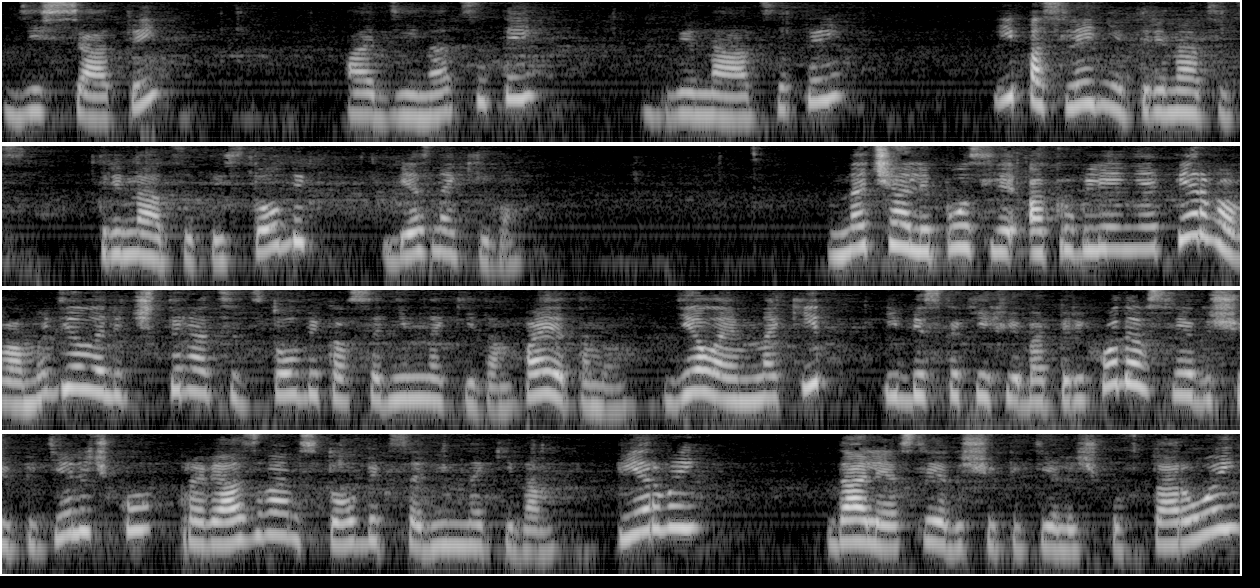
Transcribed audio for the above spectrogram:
десятый, одиннадцатый, двенадцатый и последний тринадцатый столбик без накида. В начале после округления первого мы делали 14 столбиков с одним накидом, поэтому делаем накид и без каких-либо переходов в следующую петелечку провязываем столбик с одним накидом. Первый, далее в следующую петелечку второй,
